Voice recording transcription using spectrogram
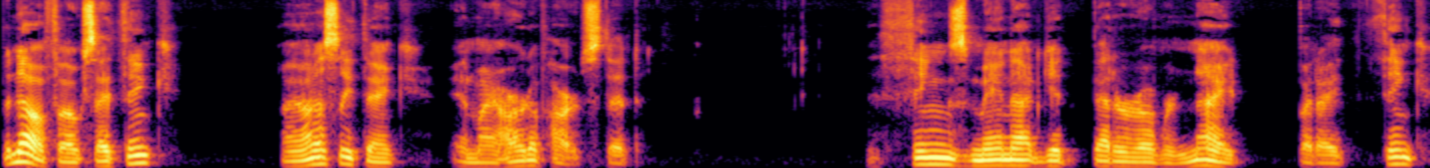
But no, folks, I think, I honestly think in my heart of hearts that things may not get better overnight, but I think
